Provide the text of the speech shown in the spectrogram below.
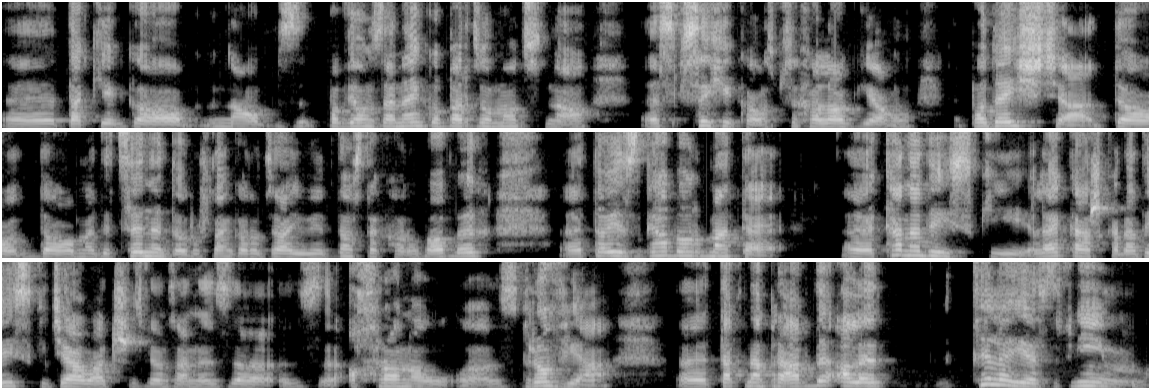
e, takiego no, powiązanego bardzo mocno e, z psychiką, z psychologią podejścia do, do medycyny, do różnego rodzaju jednostek chorobowych. To jest Gabor Mate kanadyjski lekarz, kanadyjski działacz związany z, z ochroną zdrowia, tak naprawdę, ale tyle jest w nim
